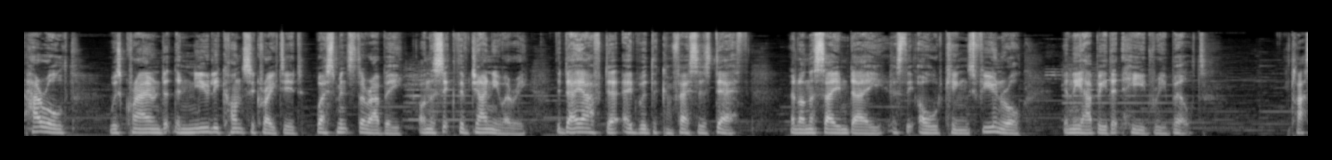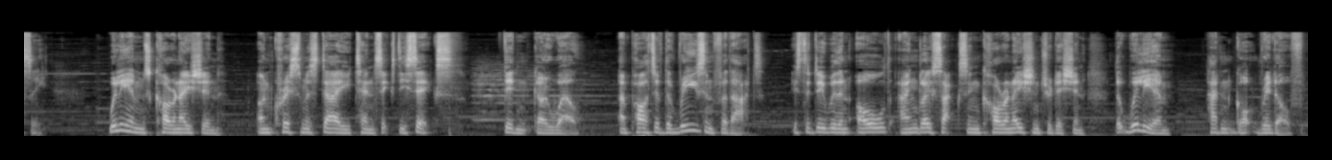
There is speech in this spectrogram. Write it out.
Harold was crowned at the newly consecrated Westminster Abbey on the 6th of January, the day after Edward the Confessor's death, and on the same day as the old king's funeral in the abbey that he'd rebuilt. Classy. William's coronation on Christmas Day 1066 didn't go well, and part of the reason for that is to do with an old Anglo Saxon coronation tradition that William hadn't got rid of.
